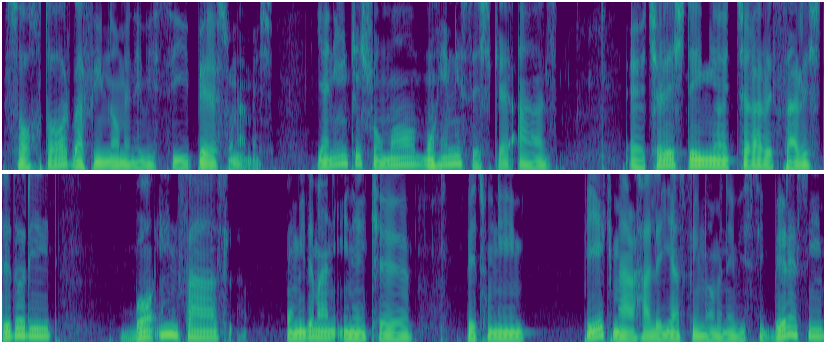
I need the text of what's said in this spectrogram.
ساختار و فیلمنامه نویسی برسونمش. یعنی اینکه شما مهم نیستش که از چه رشته میاید چقدر سررشته دارید. با این فصل امید من اینه که بتونیم به یک مرحله ای از فیلمنامه نویسی برسیم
